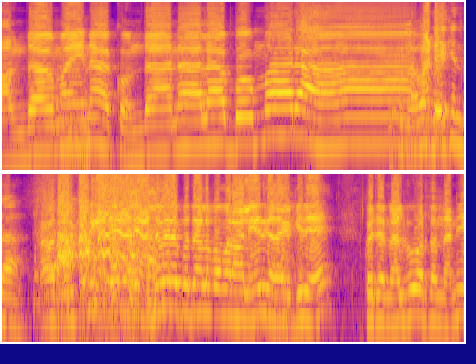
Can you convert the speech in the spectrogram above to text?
అందమైన కొందానాల బొమ్మరా. దొరికిందా? ఆ, దొరికింది కానీ అది అందమైన కొందాల బొమ్మరా లేదు కదా ఇదే. కొంచెం నలుపు కొడుతుందని.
